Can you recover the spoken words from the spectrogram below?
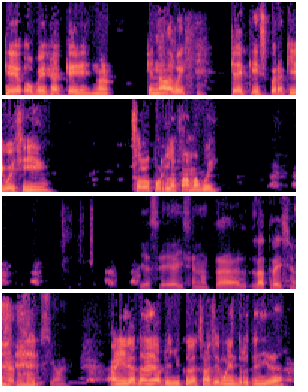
que oveja que no, que nada, güey, que X, pero aquí, güey, sí, solo por la fama, güey. ya sé, ahí se nota la traición de la decepción. A mí la, también la película se me hace muy entretenida.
